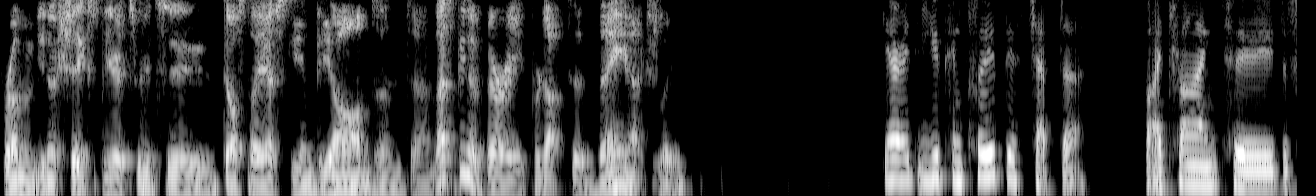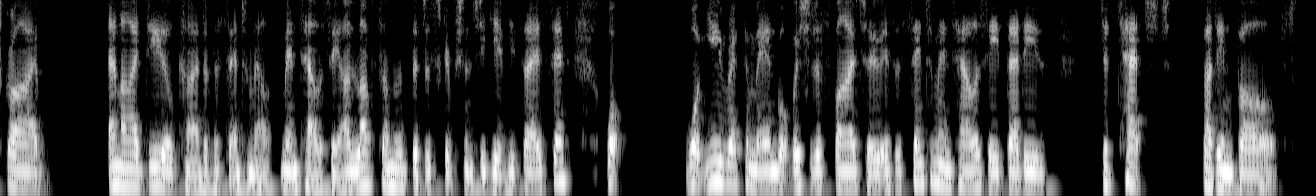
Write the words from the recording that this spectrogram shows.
from you know Shakespeare through to Dostoevsky and beyond, and uh, that's been a very productive vein actually. Gerry, you conclude this chapter by trying to describe an ideal kind of a sentimentality. I love some of the descriptions you give. You say a sent what what you recommend, what we should aspire to, is a sentimentality that is detached but involved,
